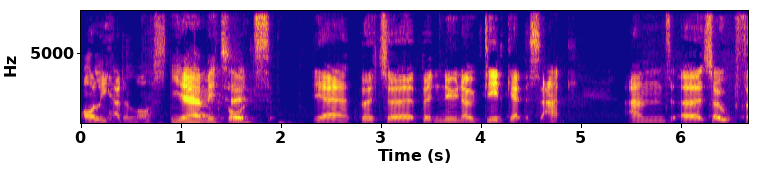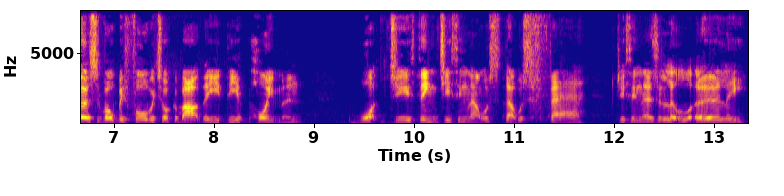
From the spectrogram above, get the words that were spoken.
Ole had a loss. Yeah, me too. But, yeah, but uh, but Nuno did get the sack, and uh, so first of all, before we talk about the the appointment, what do you think? Do you think that was that was fair? Do you think there's a little early,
